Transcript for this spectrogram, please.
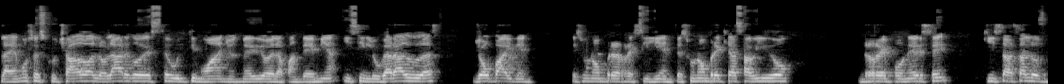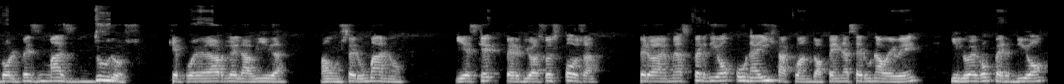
La hemos escuchado a lo largo de este último año en medio de la pandemia y sin lugar a dudas, Joe Biden es un hombre resiliente, es un hombre que ha sabido reponerse quizás a los golpes más duros que puede darle la vida a un ser humano. Y es que perdió a su esposa, pero además perdió una hija cuando apenas era una bebé y luego perdió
